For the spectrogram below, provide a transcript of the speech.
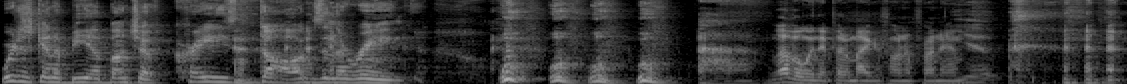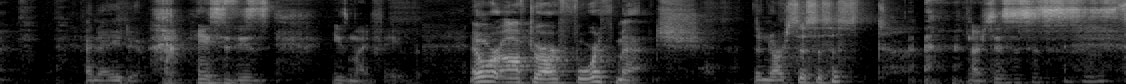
We're just going to be a bunch of crazed dogs in the ring. Woo, woo, woo, woo. Uh, love it when they put a microphone in front of him. Yep. I know you do. He's, he's he's my favorite. And we're off to our fourth match. The Narcissist. Narcissus.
